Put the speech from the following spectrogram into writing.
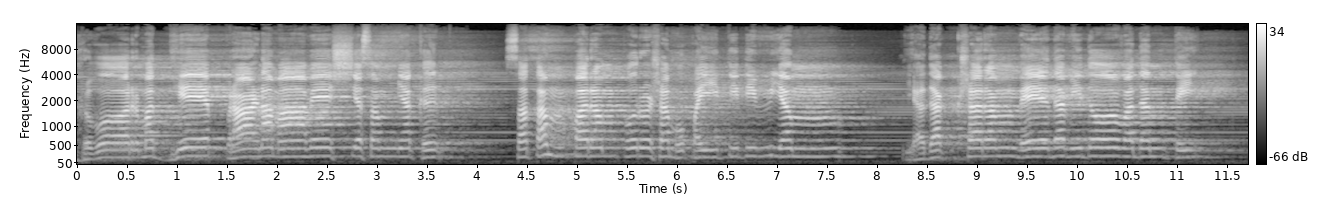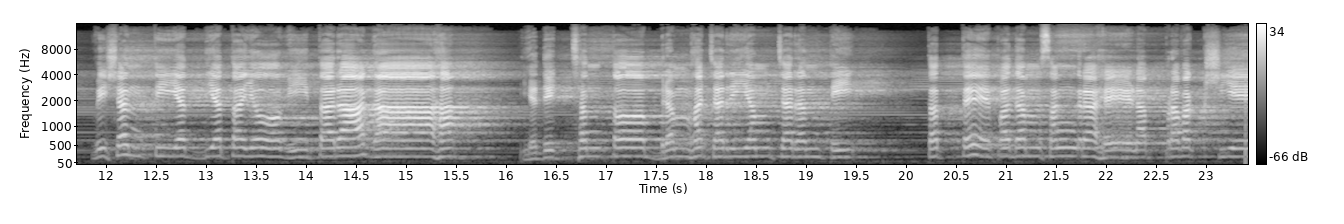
ध्रुवोर्मध्ये प्राणमावेश्य सम्यक्। सतं परं पुरुषमुपैति दिव्यम्। यदक्षरं वेदविदो वदन्ति। विशन्ति यद्यतयो वीतरागाः। यदिच्छन्तो ब्रह्मचर्यं चरन्ति। तत्ते पदं सङ्ग्रहेण प्रवक्ष्ये।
